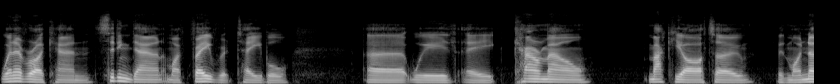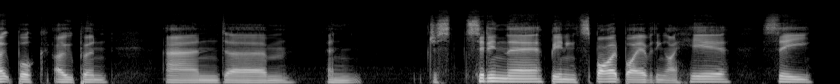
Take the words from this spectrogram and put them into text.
whenever I can, sitting down at my favorite table uh, with a caramel macchiato with my notebook open and um, and just sitting there, being inspired by everything I hear, see,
